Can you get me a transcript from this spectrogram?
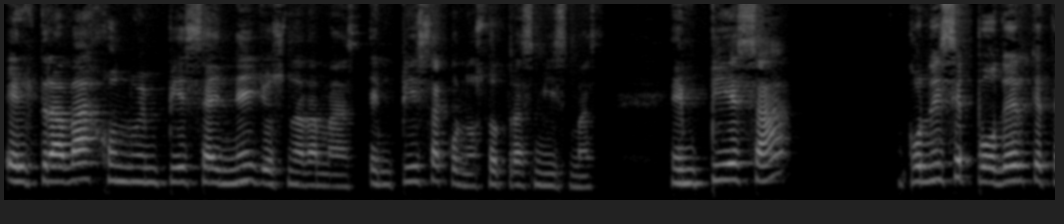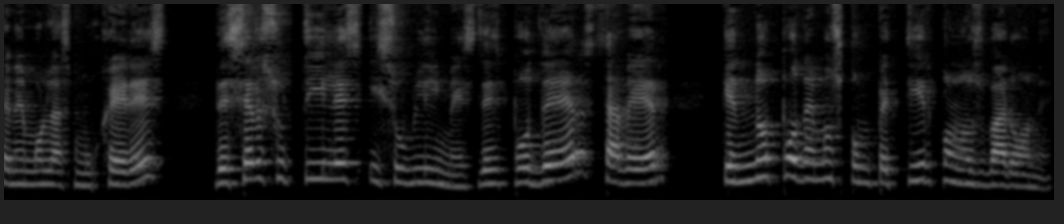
el trabajo no empieza en ellos nada más, empieza con nosotras mismas. Empieza con ese poder que tenemos las mujeres de ser sutiles y sublimes, de poder saber que no podemos competir con los varones.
